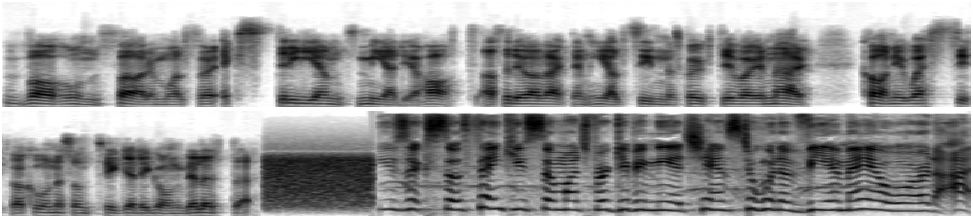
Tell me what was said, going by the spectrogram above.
var hon föremål för extremt mediehat. Alltså det var verkligen helt sinnessjukt. Det var ju den här Kanye West-situationen som triggade igång det lite. Music, so thank you so much for giving me a chance to win a VMA award. I...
